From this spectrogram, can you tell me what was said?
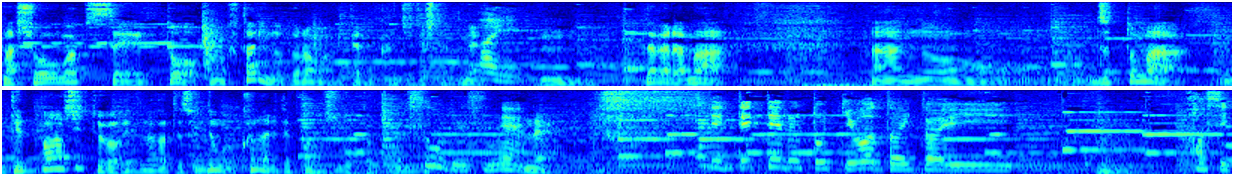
まあ、小学生とこの2人のドラマみたいな感じでしたよね、はい。うん、だからまああのずっとまあ出っ放しというわけじゃなかったですけどでもかなり出っ放しだったんじゃないですそうですね。かね、で出てる時は大体う走っ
